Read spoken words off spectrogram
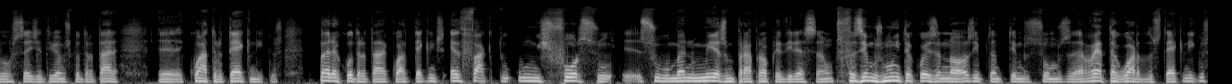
ou seja, tivemos que contratar uh, quatro técnicos, para contratar quatro técnicos é de facto um esforço eh, subhumano mesmo para a própria direção. Fazemos muita coisa nós e, portanto, temos, somos a retaguarda dos técnicos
